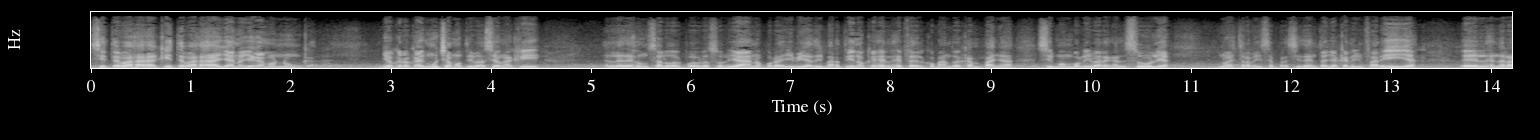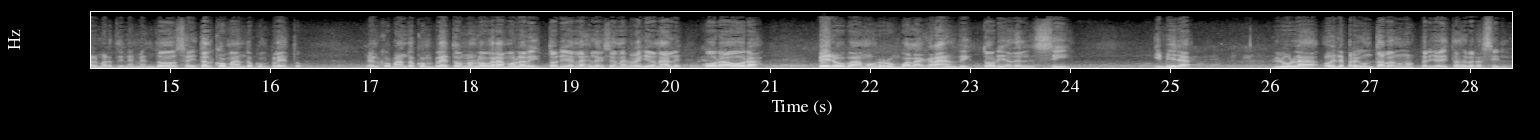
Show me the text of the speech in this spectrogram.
si te bajas aquí, te bajas allá, no llegamos nunca. Yo creo que hay mucha motivación aquí le dejo un saludo al pueblo zuliano, por ahí vi a Di Martino, que es el jefe del comando de campaña Simón Bolívar en el Zulia, nuestra vicepresidenta Jacqueline Farilla, el general Martínez Mendoza y tal comando completo, el comando completo. No logramos la victoria en las elecciones regionales por ahora, pero vamos rumbo a la gran victoria del sí. Y mira, Lula, hoy le preguntaban unos periodistas de Brasil,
